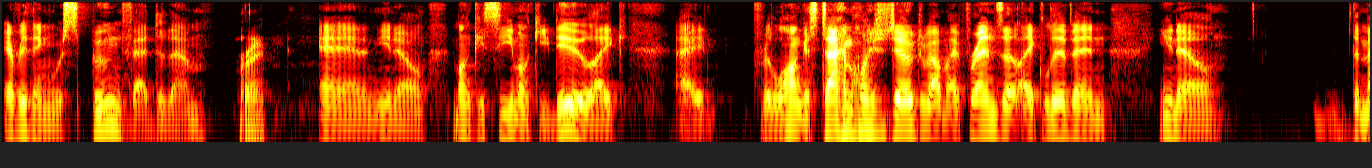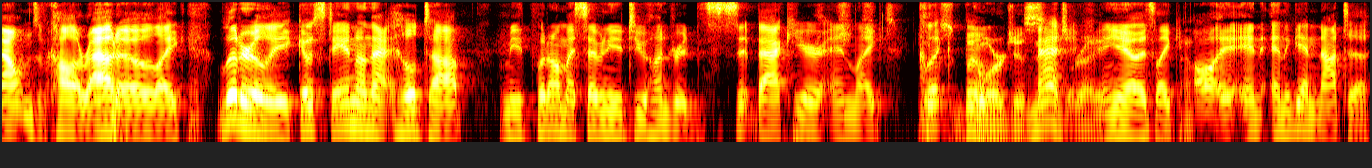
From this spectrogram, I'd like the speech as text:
everything was spoon fed to them. Right. And you know monkey see monkey do. Like i for the longest time always joked about my friends that like live in you know the mountains of colorado like literally go stand on that hilltop I mean, put on my 70 to 200, sit back here and like click, boom, gorgeous, magic. Right. And you know, it's like, all, and and again, not to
